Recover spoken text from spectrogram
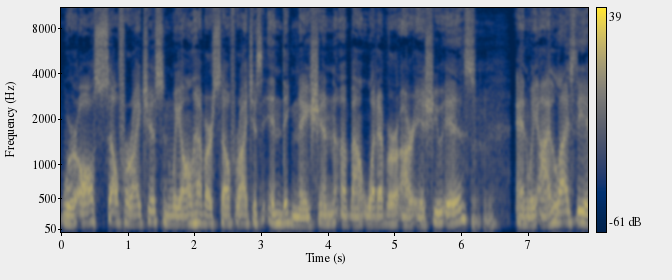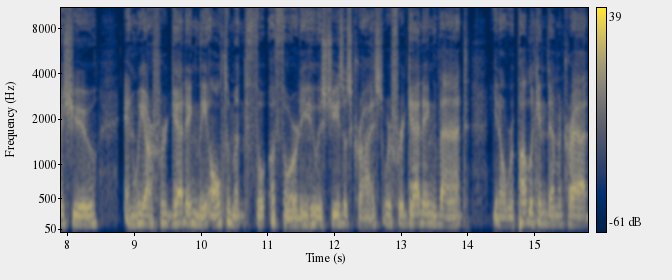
We're all self righteous, and we all have our self righteous indignation about whatever our issue is. And we idolize the issue, and we are forgetting the ultimate th- authority, who is Jesus Christ. We're forgetting that, you know, Republican, Democrat,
